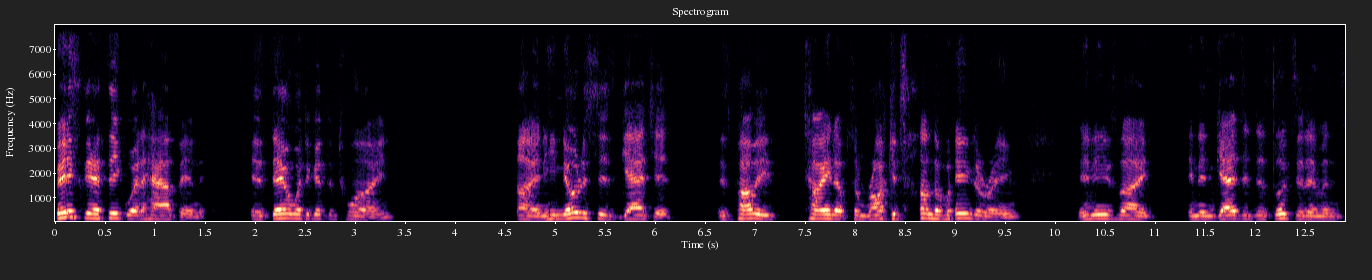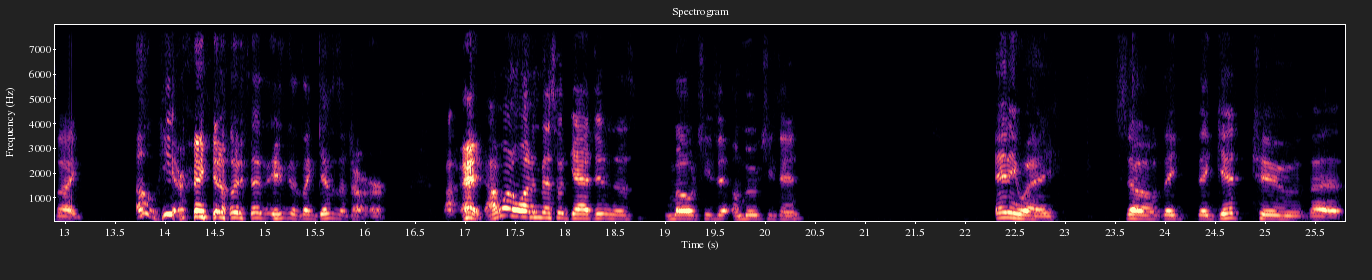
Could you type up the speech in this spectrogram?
Basically, I think what happened is Dale went to get the twine, uh, and he notices Gadget is probably tying up some rockets on the Ranger ring, and he's like, and then Gadget just looks at him and it's like, "Oh, here," you know, he just like gives it to her. Uh, hey, I wouldn't want to mess with Gadget in this mode she's in, a mood she's in. Anyway, so they they get to the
